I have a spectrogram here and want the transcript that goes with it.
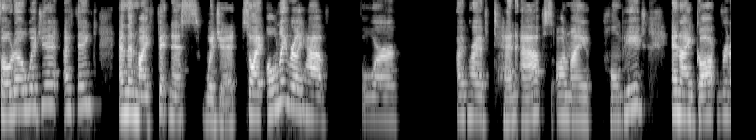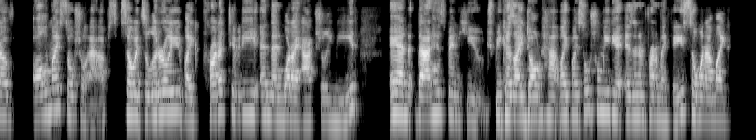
photo widget, I think, and then my fitness widget. So I only really have four, I probably have 10 apps on my homepage. And I got rid of all of my social apps. So it's literally like productivity and then what I actually need. And that has been huge because I don't have like my social media isn't in front of my face. So when I'm like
